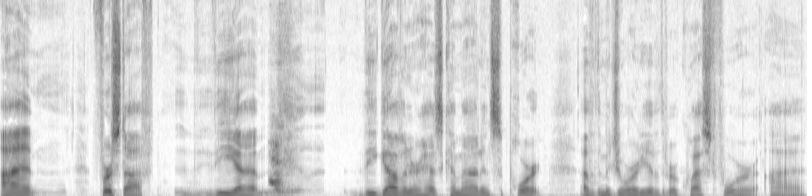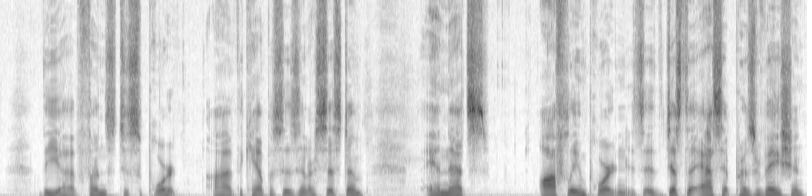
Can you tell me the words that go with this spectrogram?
Uh, first off, the uh, the governor has come out in support of the majority of the request for uh, the uh, funds to support uh, the campuses in our system, and that's awfully important. It's, it's, just the asset preservation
